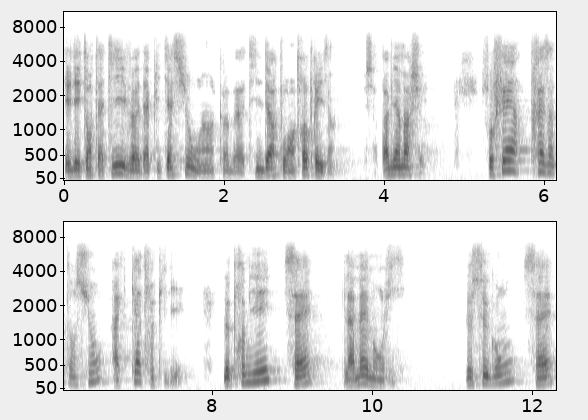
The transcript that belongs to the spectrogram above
Il y a des tentatives d'application, hein, comme Tinder pour entreprise. Hein. Ça n'a pas bien marché. Il faut faire très attention à quatre piliers. Le premier, c'est la même envie. Le second, c'est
